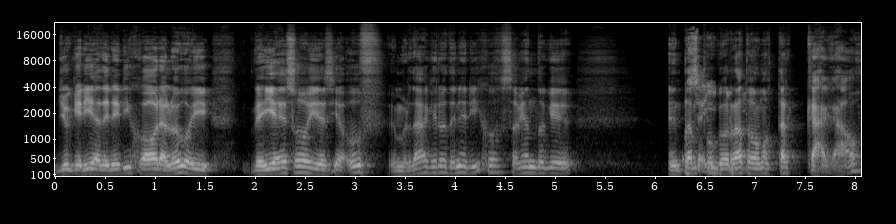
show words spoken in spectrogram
yo quería tener hijos ahora luego y veía eso y decía, uff, en verdad quiero tener hijos sabiendo que en tan poco rato vamos a estar cagados.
